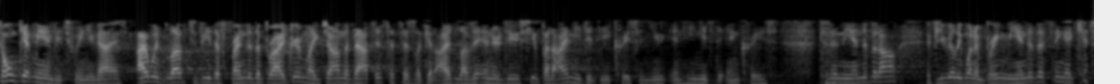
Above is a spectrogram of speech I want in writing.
Don't get me in between, you guys. I would love to be the friend of the bridegroom like John the Baptist that says, look, I'd love to introduce you, but I need to decrease and, you, and he needs to increase. Because in the end of it all, if you really want to bring me into the thing, it gets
